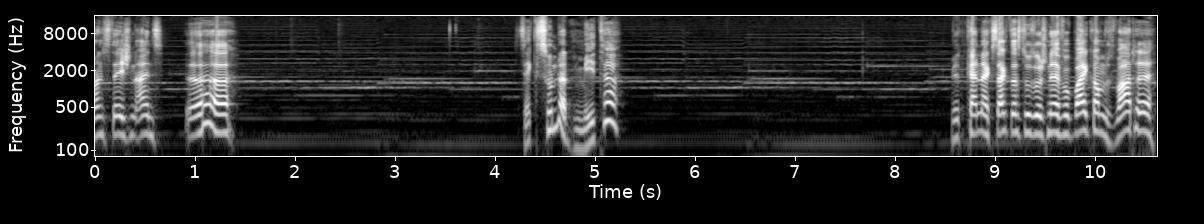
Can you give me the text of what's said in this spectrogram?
Mann Station 1. Ah. 600 Meter? Mir hat keiner gesagt, dass du so schnell vorbeikommst. Warte.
